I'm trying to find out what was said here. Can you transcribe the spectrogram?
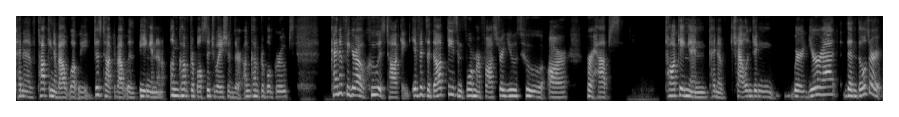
kind of talking about what we just talked about with being in an uncomfortable situations or uncomfortable groups kind of figure out who is talking. If it's adoptees and former foster youth who are perhaps talking and kind of challenging where you're at, then those are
